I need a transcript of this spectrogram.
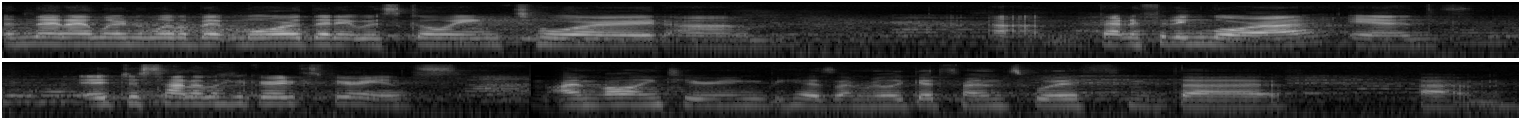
And then I learned a little bit more that it was going toward um, um, benefiting Laura, and it just sounded like a great experience. I'm volunteering because I'm really good friends with the um,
